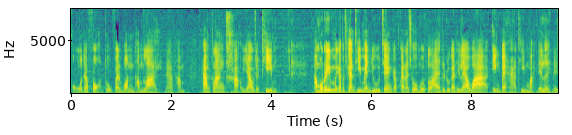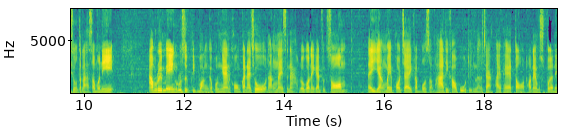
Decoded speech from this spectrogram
ของโอทราฟอร์ดถูกแฟนบอลทำลายนะครับทำท่ามกลางข่าวย้าวจากทีมอโมริมนะครับผู้จัดการทีมแมนยูแจ้งกับกานาโชเมื่อปลายฤดูกาลที่แล้วว่าเองไปหาทีมใหม่ได้เลยในช่วงตลาดซัมเมอร์นี้อโมริมเองรู้สึกผิดหวังกับผลงานของกานาโชทั้งในสนามแล้วก็ในการฝึกซ้อม และยังไม่พอใจกับบทสัมภาษณ์ที่เขาพูดถึงหลังจากพ่ายแพ้ต่อท็อตแนมสเปอร์ใน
